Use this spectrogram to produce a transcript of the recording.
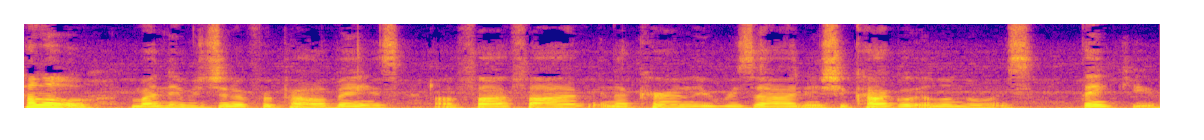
Hello, my name is Jennifer Powell Baines. I'm 5'5 and I currently reside in Chicago, Illinois. Thank you.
